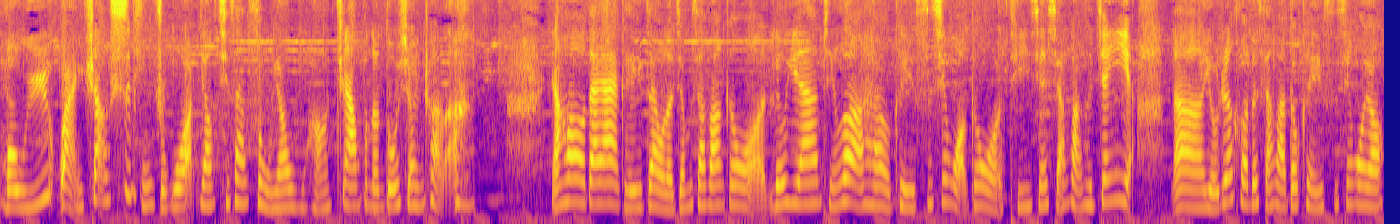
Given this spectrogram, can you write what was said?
某鱼晚上视频直播幺七三四五幺五哈，这样不能多宣传了。然后大家也可以在我的节目下方跟我留言评论，还有可以私信我，跟我提一些想法和建议。那有任何的想法都可以私信我哟。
